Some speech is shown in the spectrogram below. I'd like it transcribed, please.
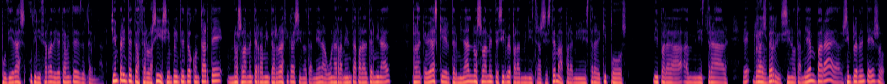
pudieras utilizarla directamente desde el terminal. Siempre intento hacerlo así, siempre intento contarte no solamente herramientas gráficas, sino también alguna herramienta para el terminal, para que veas que el terminal no solamente sirve para administrar sistemas, para administrar equipos y para administrar eh, Raspberry, sino también para eh, simplemente eso,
